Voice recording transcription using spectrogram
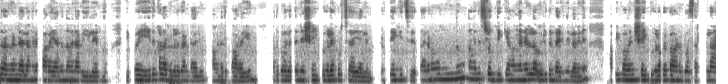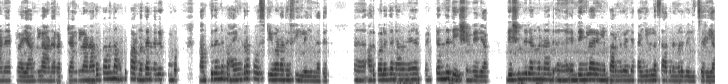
നിറം കണ്ടാലും അങ്ങനെ പറയാനൊന്നും അവൻ അറിയില്ലായിരുന്നു. ഇപ്പോൾ ഏത് കളറുകൾ കണ്ടാലും അവനത് പറയും. അതുപോലെ തന്നെ ഷേപ്പുകളെ കുറിച്ചായാലും പ്രത്യേകിച്ച് കാരണം ഒന്നും അങ്ങനെ ശ്രദ്ധിക്കുക അങ്ങനെയുള്ള ഒരു ഇതുണ്ടായിരുന്നില്ല അവന്. അപ്പം ഇപ്പോൾ അവൻ ഷേപ്പുകളൊക്കെ കാണുമ്പോൾ സർക്കിളാണ് ട്രയാങ്കിളാണ് റെക്റ്റാങ്കിളാണ് അതൊക്കെ അവൻ നമുക്ക് പറഞ്ഞു തന്നെ കേൾക്കുമ്പോൾ നമുക്ക് തന്നെ ഭയങ്കര പോസിറ്റീവാണ് അത് ഫീൽ ചെയ്യുന്നത്. അതുപോലെ തന്നെ അവന് പെട്ടെന്ന് ദേഷ്യം വരിക. ദേഷ്യം വരിക എന്ന് പറഞ്ഞാൽ എന്തെങ്കിലും ആരെങ്കിലും പറഞ്ഞു കഴിഞ്ഞാൽ കയ്യിലുള്ള സാധനങ്ങൾ വലിച്ചെറിയുക.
